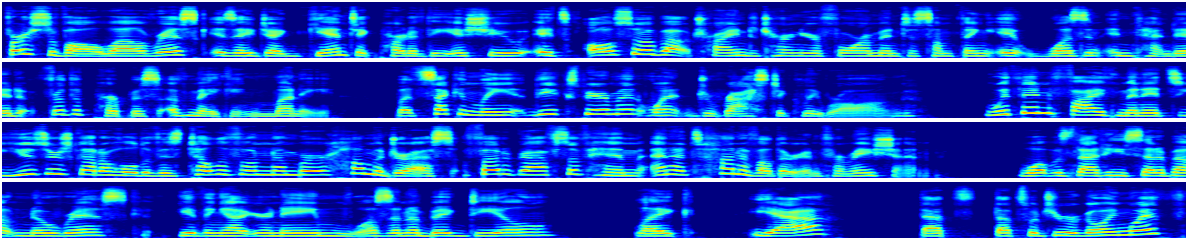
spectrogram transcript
First of all, while risk is a gigantic part of the issue, it's also about trying to turn your forum into something it wasn't intended for the purpose of making money. But secondly, the experiment went drastically wrong. Within five minutes, users got a hold of his telephone number, home address, photographs of him, and a ton of other information. What was that he said about no risk? Giving out your name wasn't a big deal? Like, yeah, that's that's what you were going with?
